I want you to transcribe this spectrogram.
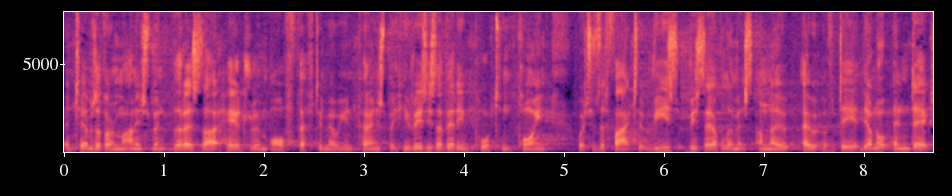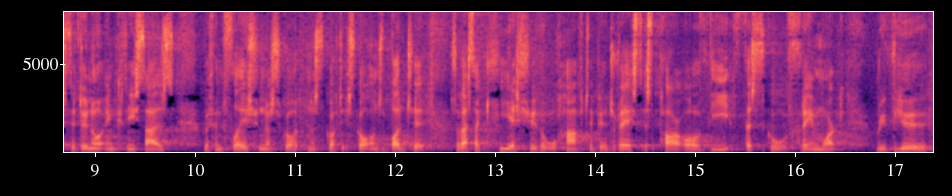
in terms of our management, there is that headroom of £50 million. But he raises a very important point, which is the fact that these reserve limits are now out of date. They are not indexed. They do not increase as with inflation or in Scottish Scotland's budget. So that's a key issue that will have to be addressed as part of the fiscal framework review.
